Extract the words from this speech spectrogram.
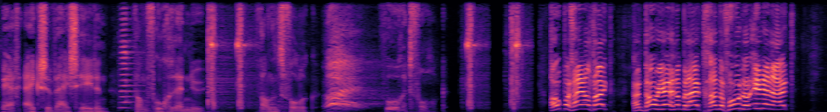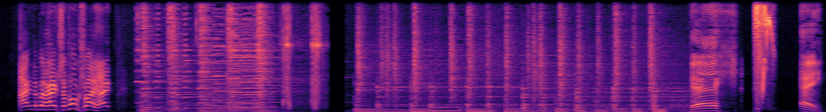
Bergijkse wijsheden van vroeger en nu. Van het volk. Voor het volk. Opa zei altijd, een dode en een bruid gaan de voordeur in en uit. Einde Bergijkse volkswijsheid. Berg Eik.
